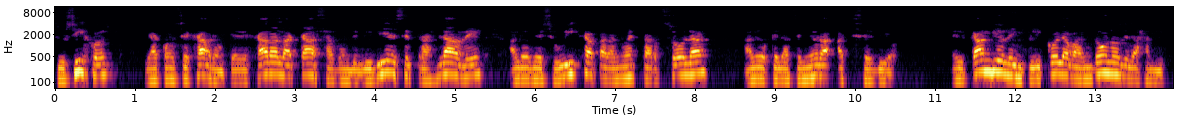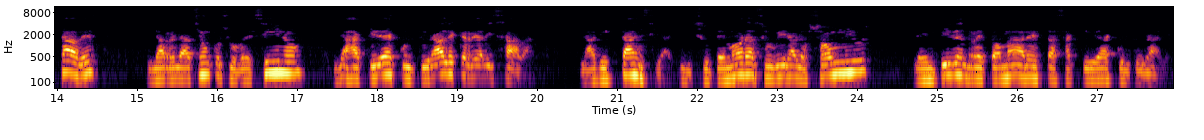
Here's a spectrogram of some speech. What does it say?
Sus hijos le aconsejaron que dejara la casa donde vivía y traslade a lo de su hija para no estar sola, a lo que la señora accedió. El cambio le implicó el abandono de las amistades y la relación con su vecino y las actividades culturales que realizaba. La distancia y su temor a subir a los ómnibus le impiden retomar estas actividades culturales.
